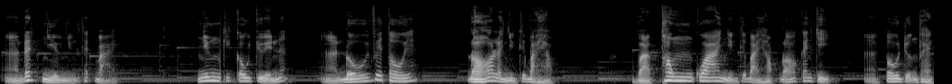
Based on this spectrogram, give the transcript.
à, rất nhiều những thất bại. Nhưng cái câu chuyện à, đối với tôi đó là những cái bài học. Và thông qua những cái bài học đó, các anh chị à, tôi trưởng thành.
